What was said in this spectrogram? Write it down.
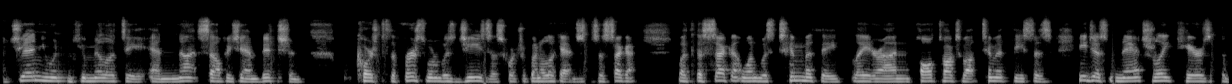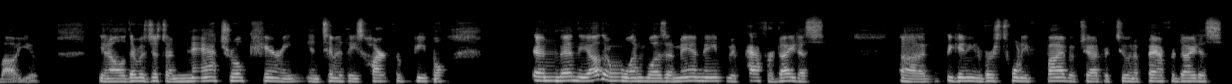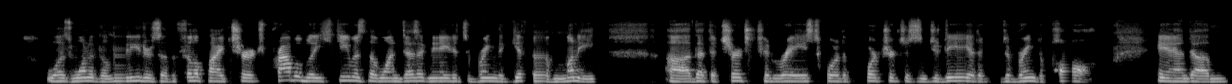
genuine humility and not selfish ambition Of course, the first one was Jesus, which we're going to look at in just a second. But the second one was Timothy later on. Paul talks about Timothy, says he just naturally cares about you. You know, there was just a natural caring in Timothy's heart for people. And then the other one was a man named Epaphroditus, uh, beginning in verse 25 of chapter 2. And Epaphroditus was one of the leaders of the Philippi church. Probably he was the one designated to bring the gift of money uh, that the church had raised for the poor churches in Judea to, to bring to Paul. And um,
